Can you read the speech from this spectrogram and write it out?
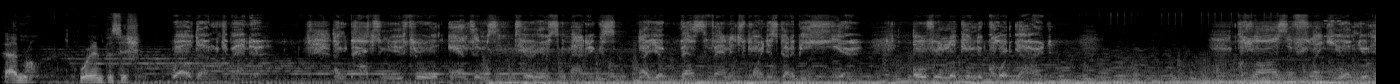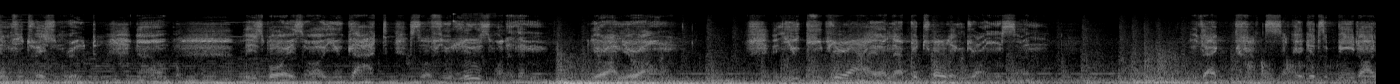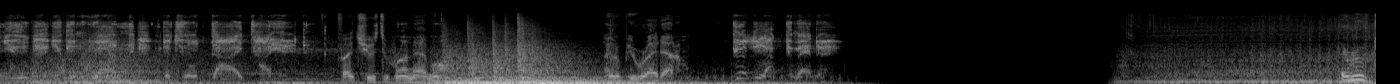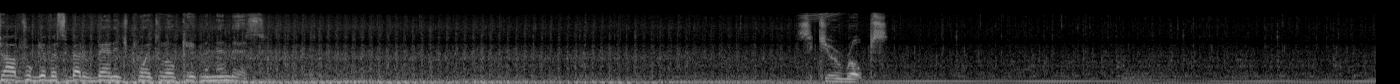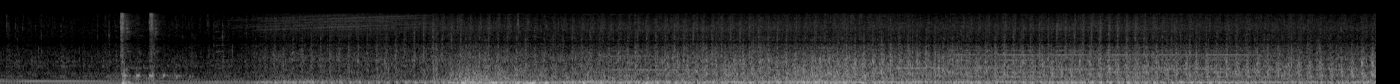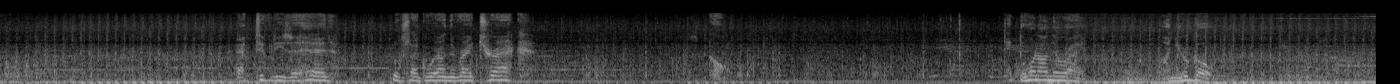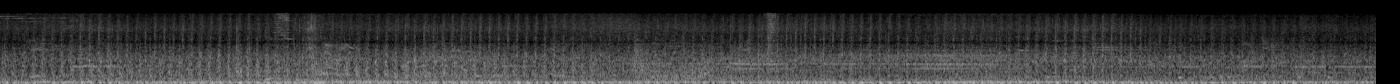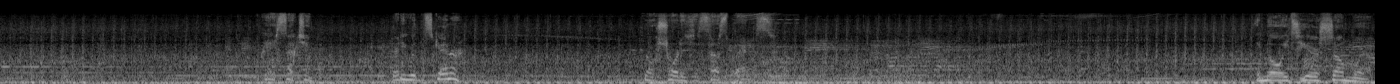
Admiral, we're in position. Well done, Commander. I'm patching you through Anthem's interior schematics. Now your best vantage point is gonna be here, overlooking the courtyard. Claws will flank you on your infiltration route. Now, these boys are all you got, so if you lose one of them, you're on your own. And you keep your eye on that patrolling drone, son. If that cocksucker gets a bead on you, you can run, but you'll die tired. If I choose to run, Admiral, it'll be right at him. Good luck, Commander. The rooftops will give us a better vantage point to locate Menendez. Secure ropes. Activities ahead. Looks like we're on the right track. Let's go. Take the one on the right. On your go. Okay, section. Ready with the scanner? No shortage of suspects. We know he's here somewhere.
